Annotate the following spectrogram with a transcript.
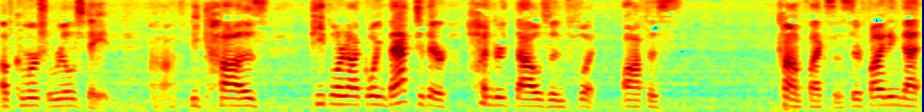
of commercial real estate uh, because people are not going back to their 100,000 foot office complexes. They're finding that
